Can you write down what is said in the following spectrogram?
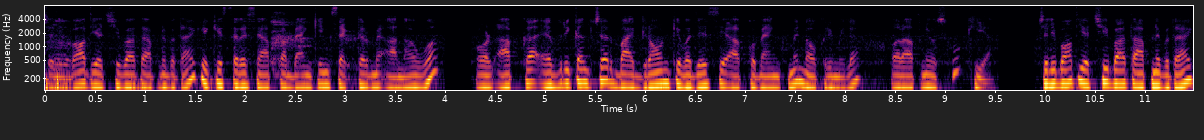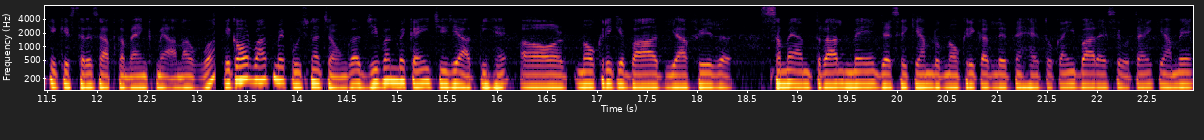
चलिए, बहुत ही अच्छी बात है आपने बताया कि किस तरह से आपका बैंकिंग सेक्टर में आना हुआ और आपका एग्रीकल्चर बैकग्राउंड की वजह से आपको बैंक में नौकरी मिला और आपने उसको किया। चलिए, बहुत ही अच्छी बात आपने बताया कि किस तरह से आपका बैंक में आना हुआ। एक और बात मैं पूछना चाहूँगा, जीवन में कई चीज़ें आती हैं और नौकरी के बाद या फिर समय अंतराल में जैसे कि हम लोग नौकरी कर लेते हैं तो कई बार ऐसे होता है कि हमें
